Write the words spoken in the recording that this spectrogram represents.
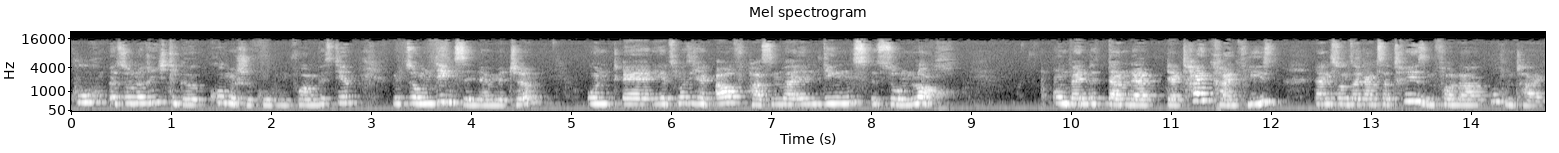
Kuchen, so eine richtige komische Kuchenform, wisst ihr? Mit so einem Dings in der Mitte. Und äh, jetzt muss ich halt aufpassen, weil im Dings ist so ein Loch. Und wenn dann der, der Teig reinfließt, dann ist unser ganzer Tresen voller Kuchenteig.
